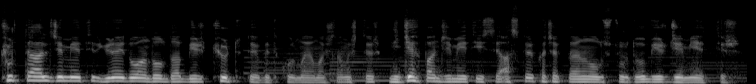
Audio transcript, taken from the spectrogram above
Kürt Teali Cemiyeti Güneydoğu Anadolu'da bir Kürt devleti kurmaya amaçlamıştır. Nigehban Cemiyeti ise asker kaçaklarının oluşturduğu bir cemiyettir.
